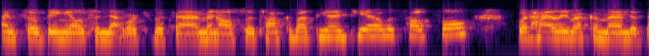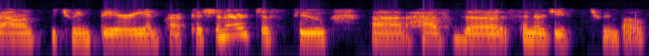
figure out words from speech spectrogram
And so being able to network with them and also talk about the idea was helpful. Would highly recommend a balance between theory and practitioner just to uh, have the synergies between both.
